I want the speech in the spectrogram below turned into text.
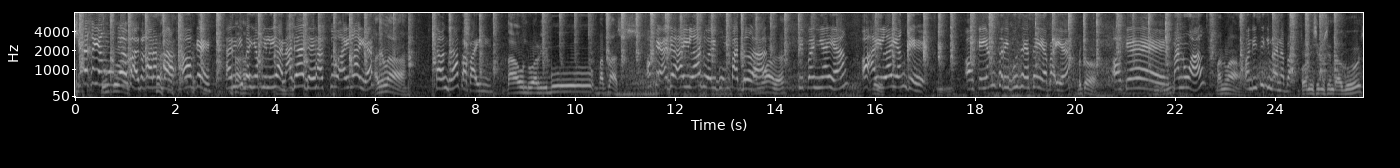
Kita ke yang Bungkus. muda, Pak, sekarang, Pak. Oke. Hari ini banyak pilihan. Ada Daihatsu Ayla ya. Ayolah. Tahun berapa, Pak ini? Tahun 2014. Oke, ada Ayla 2014. Manual ya. Tipenya yang Oh, Ayla yang D. Oke, yang 1000 cc ya, Pak ya. Betul. Oke. Manual. Manual. Kondisi gimana, Pak? Kondisi mesin bagus.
